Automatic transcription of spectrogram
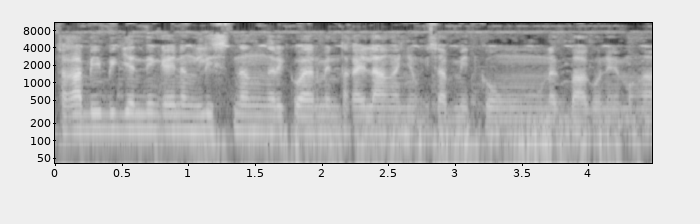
Saka bibigyan din kayo ng list ng requirement na kailangan yung isubmit kung nagbago na yung mga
